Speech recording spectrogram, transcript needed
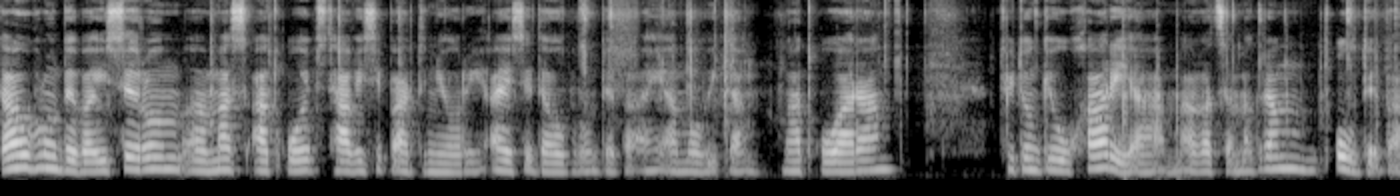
დაუბრუნდება ისე რომ მას ატყუებს თავისი პარტნიორი. აი ესე დაუბრუნდება, აი ამოვიდა. მატყუარა. თვითონ კი უხარია რაღაცა, მაგრამ ტყუდება.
